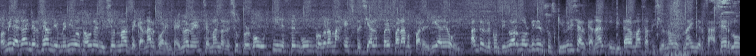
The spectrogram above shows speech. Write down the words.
Familia Niners, sean bienvenidos a una emisión más de Canal 49, semana de Super Bowl y les tengo un programa especial preparado para el día de hoy. Antes de continuar no olviden suscribirse al canal, invitar a más aficionados Niners a hacerlo,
